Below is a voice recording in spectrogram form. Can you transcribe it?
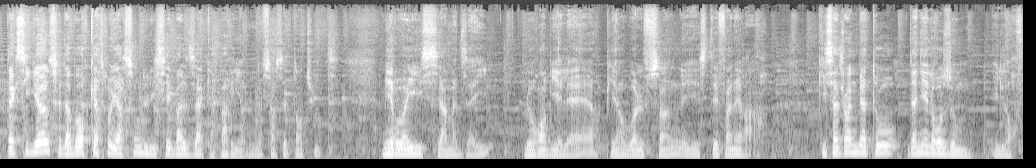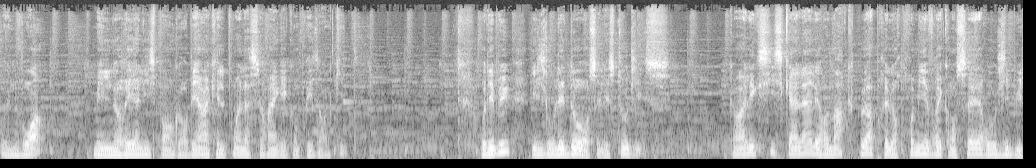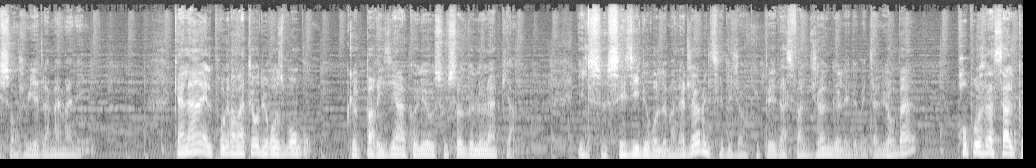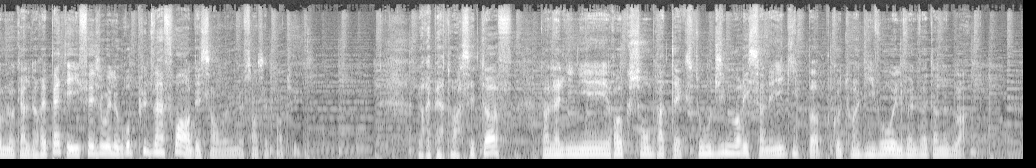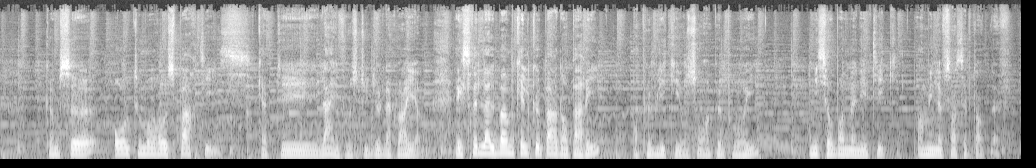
Taxi Girls, c'est d'abord quatre garçons du lycée Balzac à Paris en 1978. Miroïs Amadzaï, Laurent Bieler, Pierre Wolfson et Stéphane Erard, qui s'adjoignent bientôt Daniel Rosum. Il leur faut une voix, mais ils ne réalisent pas encore bien à quel point la seringue est comprise dans le kit. Au début, ils jouent les Doors et les Stooges. Quand Alexis Calin les remarque peu après leur premier vrai concert au Zibus en juillet de la même année. Calin est le programmateur du Rose Bonbon, club parisien accolé au sous-sol de l'Olympia. Il se saisit du rôle de manager, il s'est déjà occupé d'Asphalt Jungle et de métal urbain, propose la salle comme local de répète et y fait jouer le groupe plus de 20 fois en décembre 1978. Le répertoire s'étoffe dans la lignée rock sombre à texte où Jim Morrison et Iggy Pop côtoient Divo et le Velvet Underground. Comme ce All Tomorrow's Parties, capté live au studio de l'Aquarium, extrait de l'album Quelque part dans Paris, en public et au son un peu pourri, mis sur bande magnétique en 1979.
